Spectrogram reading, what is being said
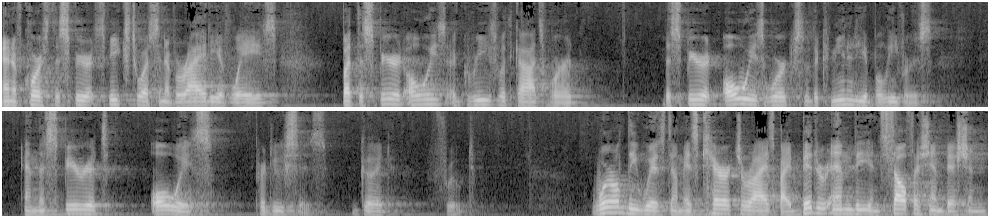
And of course, the Spirit speaks to us in a variety of ways, but the Spirit always agrees with God's Word. The Spirit always works through the community of believers, and the Spirit always produces good fruit. Worldly wisdom is characterized by bitter envy and selfish ambition,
